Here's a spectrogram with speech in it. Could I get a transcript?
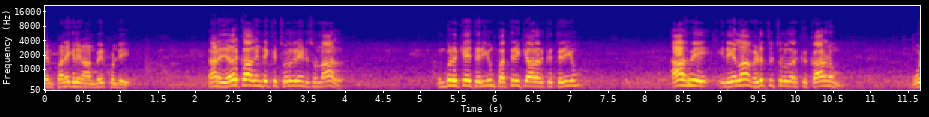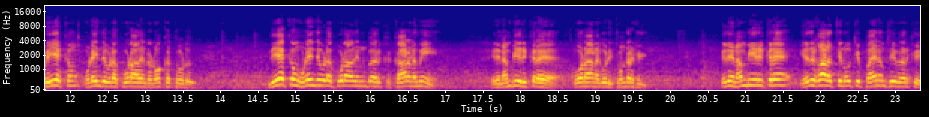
என் பணிகளை நான் மேற்கொண்டேன். நான் எதற்காக இன்றைக்கு சொல்கிறேன் என்று சொன்னால் உங்களுக்கே தெரியும் பத்திரிகையாளருக்கு தெரியும் ஆகவே இதையெல்லாம் எடுத்துச் சொல்வதற்கு காரணம் ஒரு இயக்கம் உடைந்து விடக்கூடாது என்ற நோக்கத்தோடு. இந்த இயக்கம் உடைந்து விடக்கூடாது என்பதற்கு காரணமே இதை நம்பியிருக்கிற கோடான கோடி தொண்டர்கள். இதை நம்பியிருக்கிற எதிர்காலத்தை நோக்கி பயணம் செய்வதற்கு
